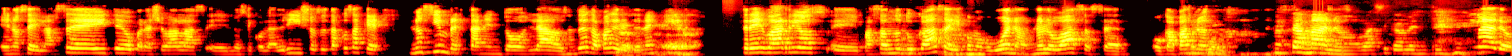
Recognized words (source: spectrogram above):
eh, no sé, el aceite o para llevar las, eh, los ecoladrillos, estas cosas que no siempre están en todos lados. Entonces capaz que te tenés que ir tres barrios pasando tu casa y es como que, bueno, no lo vas a hacer. O capaz no, no está a mano, básicamente. Claro,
